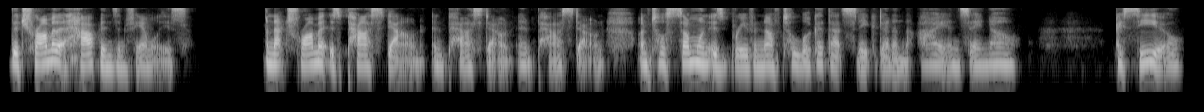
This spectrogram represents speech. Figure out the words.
the trauma that happens in families. And that trauma is passed down and passed down and passed down until someone is brave enough to look at that snake dead in the eye and say, No, I see you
